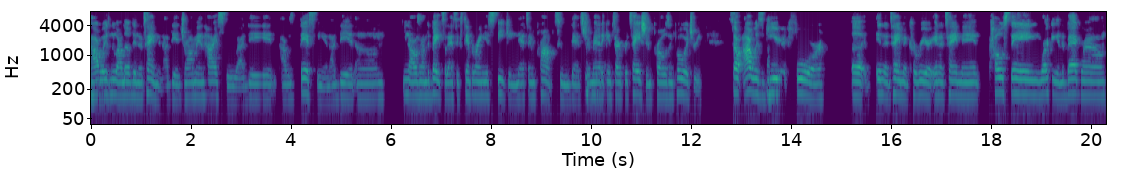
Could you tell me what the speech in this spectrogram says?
I Mhm. always knew I loved entertainment. I did drama in high school. I did I was thespian. I did um you know, I was on debate, so that's extemporaneous speaking, that's impromptu, that's Mhm. dramatic interpretation, prose and poetry. So I was Mhm. geared for uh entertainment career, entertainment, hosting, working in the background.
